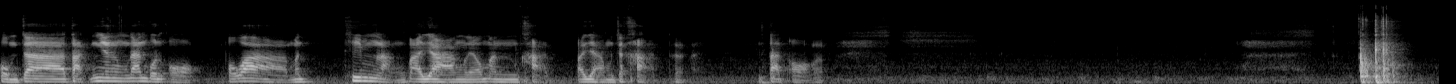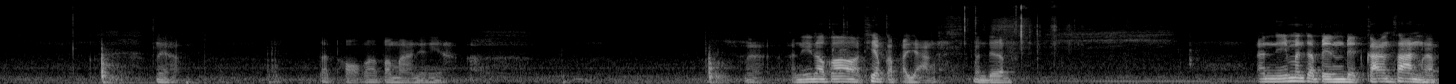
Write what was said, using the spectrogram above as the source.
ผมจะตัดเงี้ยงด้านบนออก เพราะว่ามันทิ่มหลังปลายางแล้วมันขาดปลายางมันจะขาดตัดออกนี่ครับ ตัดออกก็ประมาณอย่างเงี้ยครับอันนี้เราก็เทียบกับปลายางเหมือนเดิม อันนี้มันจะเป็นเบ็ดก้านสั้นครับ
